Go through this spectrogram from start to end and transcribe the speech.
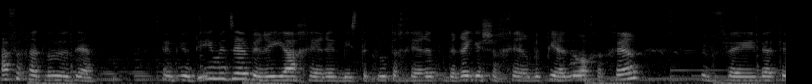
אף אחד לא יודע. הם יודעים את זה בראייה אחרת, בהסתכלות אחרת, ברגש אחר, בפענוח אחר, ו- ואתם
